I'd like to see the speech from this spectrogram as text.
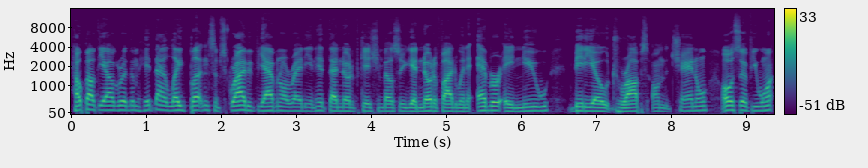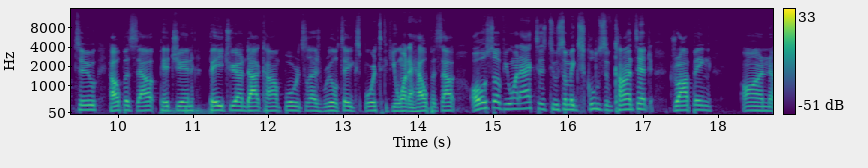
help out the algorithm, hit that like button, subscribe if you haven't already, and hit that notification bell so you get notified whenever a new video drops on the channel. Also, if you want to help us out, pitch in patreon.com forward slash real take sports if you want to help us out. Also, if you want access to some exclusive content dropping on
